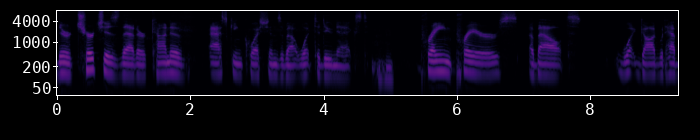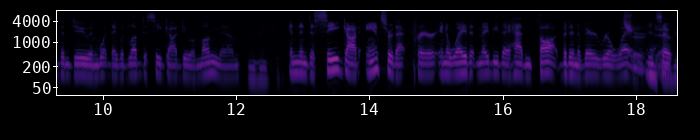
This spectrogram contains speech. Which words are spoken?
there are churches that are kind of asking questions about what to do next, mm-hmm. praying prayers about what God would have them do and what they would love to see God do among them. Mm-hmm. And then to see God answer that prayer in a way that maybe they hadn't thought, but in a very real way. Sure. And yeah. so mm-hmm.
